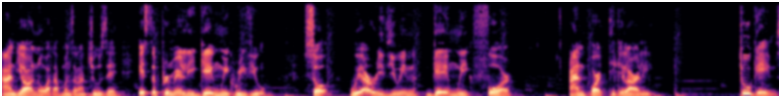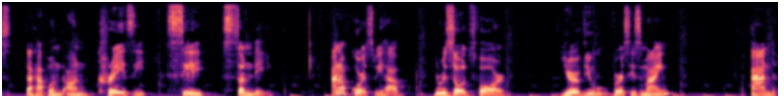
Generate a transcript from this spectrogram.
and y'all know what happens on a Tuesday. It's the Premier League game week review. So, we are reviewing game week four and particularly two games that happened on crazy, silly Sunday. And of course, we have the results for your view versus mine. And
